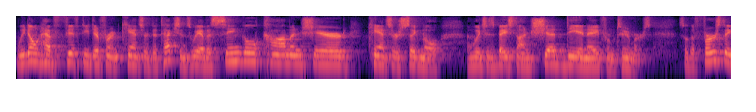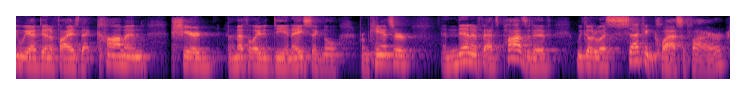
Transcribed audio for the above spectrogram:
we don't have 50 different cancer detections. We have a single common shared cancer signal, which is based on shed DNA from tumors. So the first thing we identify is that common shared methylated DNA signal from cancer. And then if that's positive, we go to a second classifier,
